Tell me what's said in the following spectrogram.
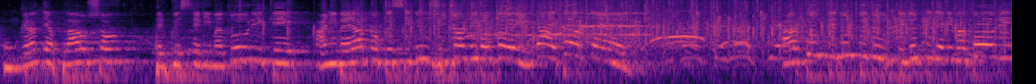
un grande applauso per questi animatori che animeranno questi 15 giorni con voi. Dai, forte! A tutti, tutti, tutti, tutti gli animatori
